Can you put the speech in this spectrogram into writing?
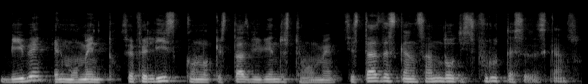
Vive el momento, sé feliz con lo que estás viviendo este momento. Si estás descansando, disfruta ese descanso.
